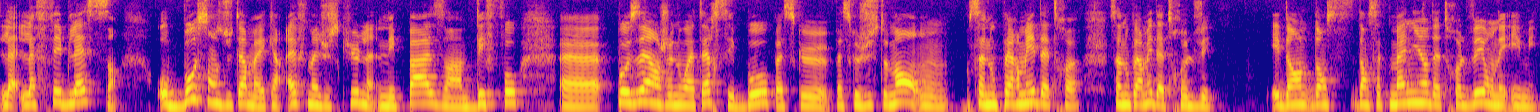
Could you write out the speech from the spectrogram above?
la faiblesse au beau sens du terme avec un F majuscule n'est pas un défaut. Euh, poser un genou à terre, c'est beau parce que, parce que justement, on, ça nous permet d'être, relevé. Et dans, dans, dans cette manière d'être relevé, on est aimé.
